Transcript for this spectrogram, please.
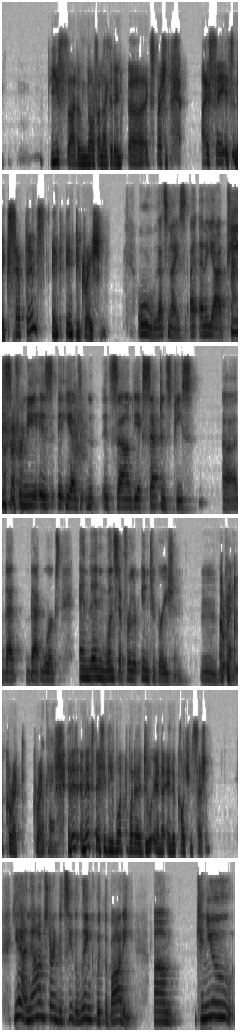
peace, I don't know if I like that uh, expression. I say it's an acceptance and integration. Oh, that's nice. I, and yeah, peace for me is it, yeah, it's, it's um, the acceptance piece uh, that that works, and then one step further, integration. Mm, okay. correct, correct. Okay. And, this, and that's basically what, what I do in a, in a coaching session. Yeah, and now I'm starting to see the link with the body. Um, can you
